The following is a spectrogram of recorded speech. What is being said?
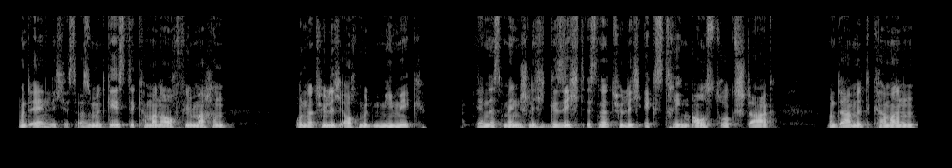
und ähnliches. Also mit Gestik kann man auch viel machen und natürlich auch mit Mimik. Denn das menschliche Gesicht ist natürlich extrem ausdrucksstark und damit kann man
